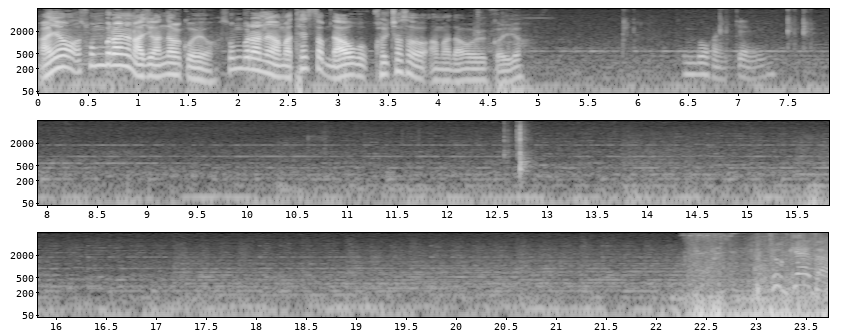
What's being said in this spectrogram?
아니요, 손브라는 아직 안 나올 거예요. 손브라는 아마 테스업 나오고 걸쳐서 아마 나올 걸요? 승보 갈게. Together,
